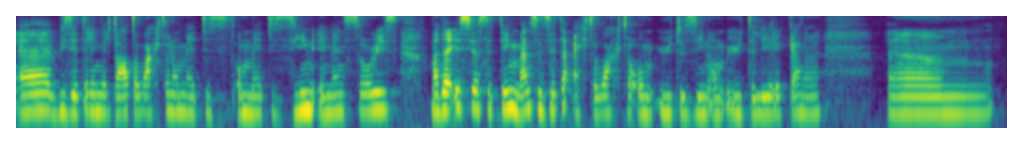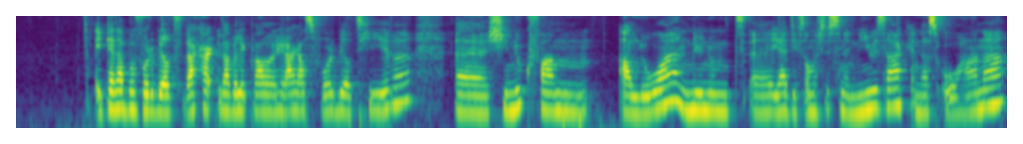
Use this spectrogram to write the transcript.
uh, wie zit er inderdaad te wachten om mij te, om mij te zien in mijn stories? Maar dat is juist het ding, mensen zitten echt te wachten om u te zien, om u te leren kennen. Um, ik heb dat bijvoorbeeld, dat, ga, dat wil ik wel graag als voorbeeld geven. Uh, Chinook van Aloha, nu noemt, uh, ja, die heeft ondertussen een nieuwe zaak en dat is Ohana.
